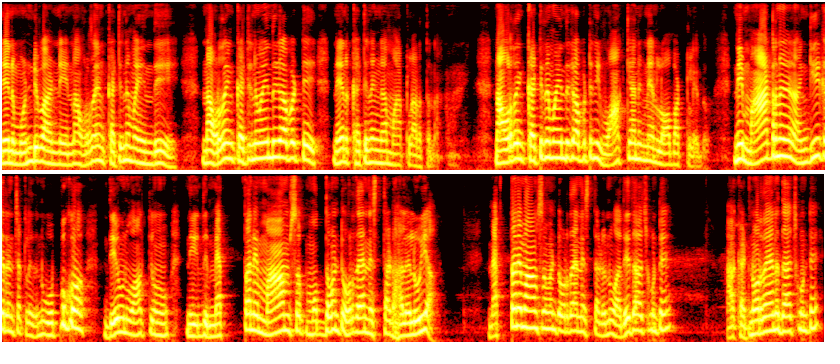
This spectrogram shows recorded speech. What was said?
నేను మొండివాడిని నా హృదయం కఠినమైంది. నా హృదయం కఠినమైంది కాబట్టి నేను కఠినంగా మాట్లాడుతున్నాను. నా హృదయం కఠినమైంది కాబట్టి నీ వాక్యానికి నేను లోబట్టలేదు. నీ మాటను నేను అంగీకరించట్లేదు. నువ్వు ఒప్పుకో. దేవుని వాక్యం నీది మెత్తని మాంస ముద్ద వంటి హృదయాన్ని ఇస్తాడు. హలలుయ మెత్తని మాంసం వంటి హృదయాన్ని ఇస్తాడు. నువ్వు అదే దాచుకుంటే? ఆ కఠిన హృదయాన్ని దాచుకుంటే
